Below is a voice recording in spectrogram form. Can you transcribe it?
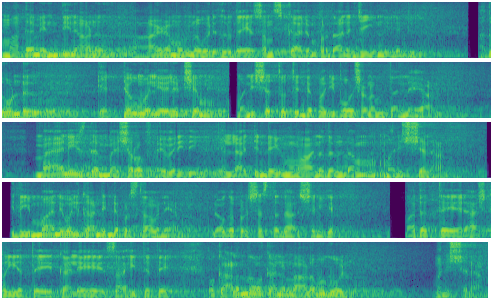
മതം എന്തിനാണ് ആഴമുള്ള ഒരു ഹൃദയ സംസ്കാരം പ്രദാനം ചെയ്യുന്നില്ലെങ്കിൽ അതുകൊണ്ട് ഏറ്റവും വലിയ ലക്ഷ്യം മനുഷ്യത്വത്തിന്റെ പരിപോഷണം തന്നെയാണ്. Man is the measure of everything എല്ലാറ്റിന്റെയും മാനദണ്ഡം മനുഷ്യനാണ്. ഇത് ഇമ്മാനുവൽ കാണ്ടിന്റെ പ്രസ്താവനയാണ്. ലോകപ്രശസ്ത ദാർശനികൻ. മതത്തെ രാഷ്ട്രീയത്തെ കലയെ സാഹിത്യത്തെ ഒക്കെ അളന്നു നോക്കാനുള്ള അളവുകോൽ മനുഷ്യനാണ്.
